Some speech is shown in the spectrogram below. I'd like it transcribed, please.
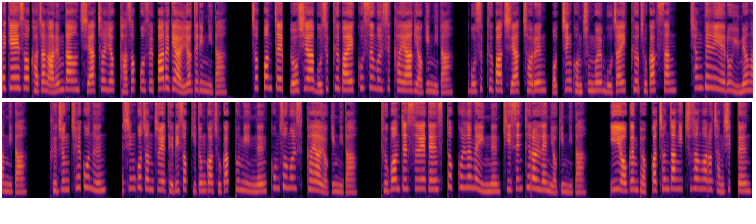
세계에서 가장 아름다운 지하철역 5곳을 빠르게 알려드립니다. 첫 번째, 러시아 모스크바의 코스물스카야 역입니다. 모스크바 지하철은 멋진 건축물 모자이크 조각상 샹들리에로 유명합니다. 그중 최고는 신고전주의 대리석 기둥과 조각품이 있는 콤소물스카야 역입니다. 두 번째 스웨덴 스톡홀름에 있는 티 센트럴렌 역입니다. 이 역은 벽과 천장이 추상화로 장식된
